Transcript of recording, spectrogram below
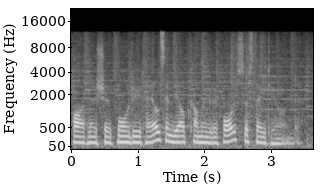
partnership. More details in the upcoming report, so stay tuned.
